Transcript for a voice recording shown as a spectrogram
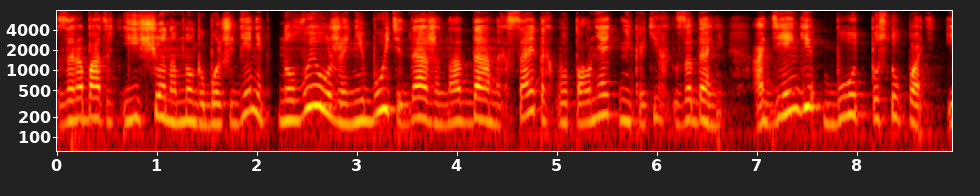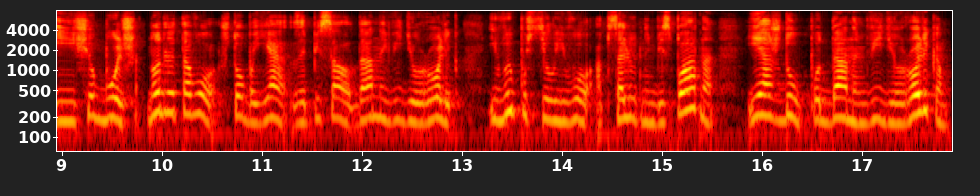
зарабатывать еще намного больше денег, но вы уже не будете даже на данных сайтах выполнять никаких заданий, а деньги будут поступать и еще больше. Но для того чтобы я записал данный видеоролик и выпустил его абсолютно бесплатно, я жду под данным видеороликом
